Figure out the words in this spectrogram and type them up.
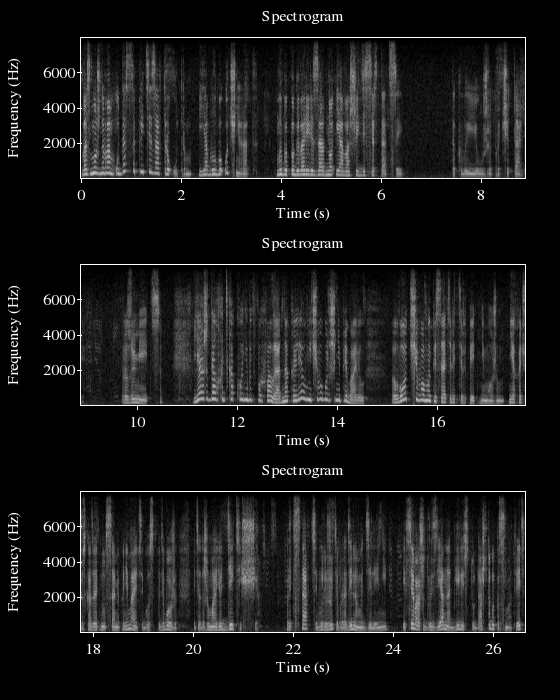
возможно, вам удастся прийти завтра утром. Я был бы очень рад. Мы бы поговорили заодно и о вашей диссертации. Так вы ее уже прочитали. Разумеется. Я ожидал хоть какой-нибудь похвалы, однако Лео ничего больше не прибавил. Вот чего мы, писатели, терпеть не можем. Я хочу сказать, ну, сами понимаете, Господи Боже, ведь это же мое детище. Представьте, вы лежите в родильном отделении, и все ваши друзья набились туда, чтобы посмотреть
